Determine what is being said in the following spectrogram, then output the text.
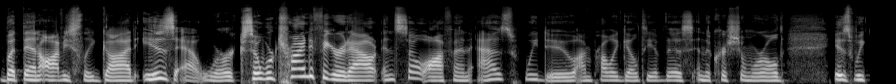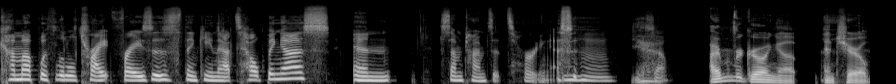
but then obviously God is at work. So we're trying to figure it out. And so often, as we do, I'm probably guilty of this in the Christian world, is we come up with little trite phrases thinking that's helping us, and sometimes it's hurting us. Mm-hmm. Yeah. So. I remember growing up, and Cheryl,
